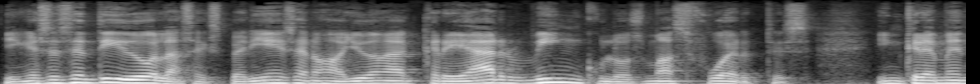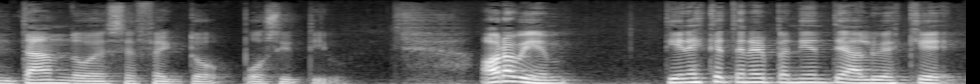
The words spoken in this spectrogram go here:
Y en ese sentido, las experiencias nos ayudan a crear vínculos más fuertes, incrementando ese efecto positivo. Ahora bien, tienes que tener pendiente algo, es que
